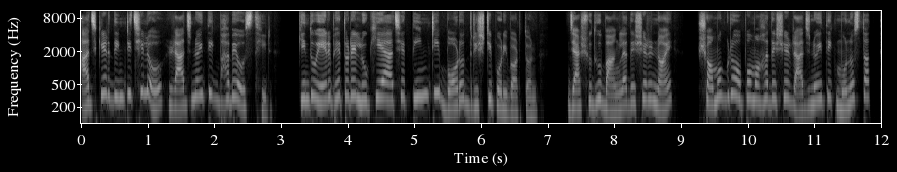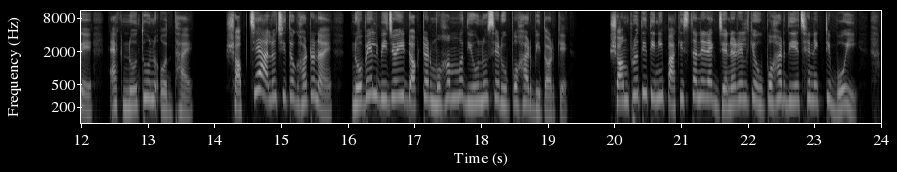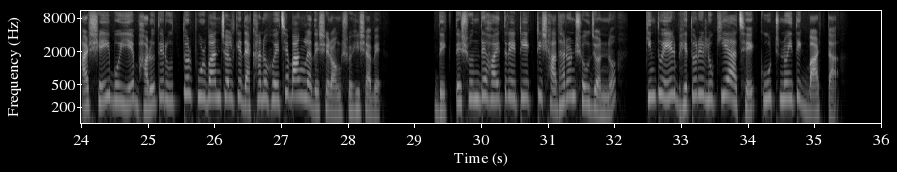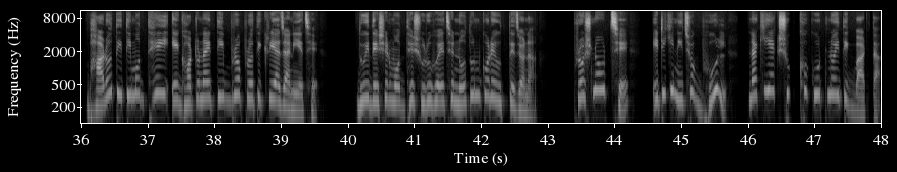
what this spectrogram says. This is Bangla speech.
আজকের দিনটি ছিল রাজনৈতিকভাবে অস্থির কিন্তু এর ভেতরে লুকিয়ে আছে তিনটি বড় দৃষ্টি পরিবর্তন, যা শুধু বাংলাদেশের নয়, সমগ্র উপমহাদেশের রাজনৈতিক মনস্তত্ত্বে এক নতুন অধ্যায়। সবচেয়ে আলোচিত ঘটনায় নোবেল বিজয়ী ড মুহাম্মদ ইউনুসের উপহার বিতর্কে। সম্প্রতি তিনি পাকিস্তানের এক জেনারেলকে উপহার দিয়েছেন একটি বই, আর সেই বইয়ে ভারতের উত্তর পূর্বাঞ্চলকে দেখানো হয়েছে বাংলাদেশের অংশ হিসাবে। দেখতে শুনতে হয়তো এটি একটি সাধারণ সৌজন্য, কিন্তু এর ভেতরে লুকিয়ে আছে কূটনৈতিক বার্তা। ভারত ইতিমধ্যেই এ ঘটনায় তীব্র প্রতিক্রিয়া জানিয়েছে। দুই দেশের মধ্যে শুরু হয়েছে নতুন করে উত্তেজনা। প্রশ্ন উঠছে, এটি কি নিছক ভুল, নাকি এক সূক্ষ্ম কূটনৈতিক বার্তা?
